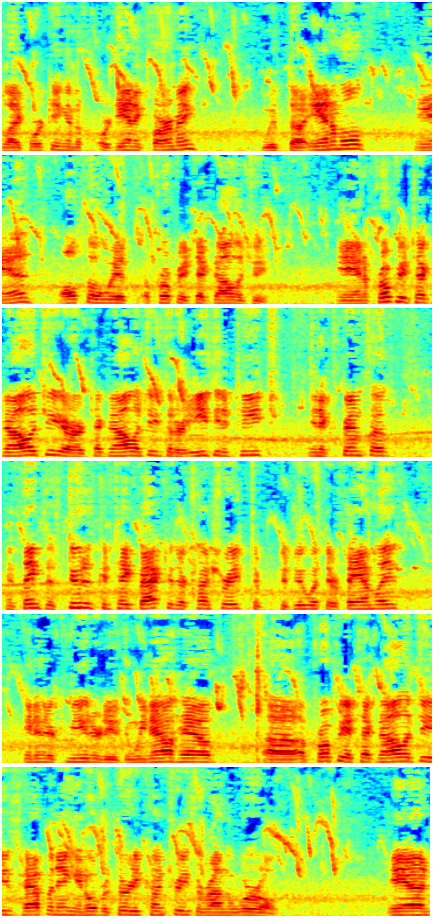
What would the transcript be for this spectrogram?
like working in the organic farming with uh, animals and also with appropriate technology. And appropriate technology are technologies that are easy to teach, inexpensive, and things that students can take back to their country to, to do with their families and in their communities. And we now have uh, appropriate technologies happening in over 30 countries around the world. And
